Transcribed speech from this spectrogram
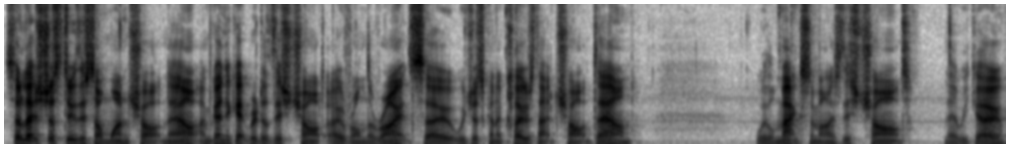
So let's just do this on one chart now. I'm going to get rid of this chart over on the right. So we're just going to close that chart down. We'll maximize this chart there we go.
